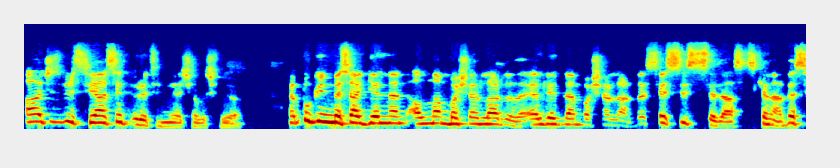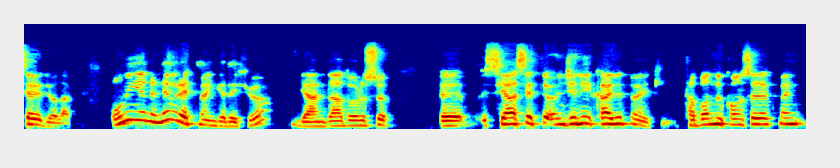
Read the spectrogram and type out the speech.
aciz bir siyaset üretilmeye çalışılıyor. Bugün mesela gelinen alınan başarılarda da elde edilen başarılarda sessiz sedasız kenarda seyrediyorlar. Onun yerine ne üretmen gerekiyor? Yani daha doğrusu e, siyasette önceliği kaybetmemek, tabanını konsolide etmen,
